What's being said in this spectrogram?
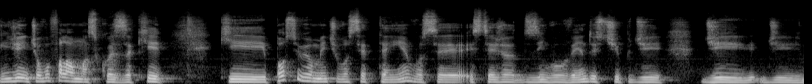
E, gente, eu vou falar umas coisas aqui que possivelmente você tenha, você esteja desenvolvendo esse tipo de, de, de,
